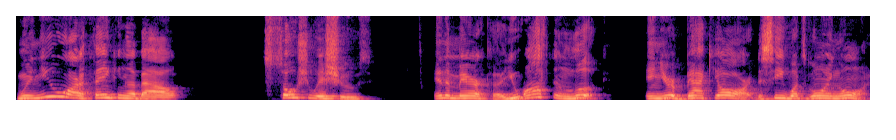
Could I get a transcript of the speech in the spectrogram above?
When you are thinking about social issues in America, you often look in your backyard to see what's going on.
